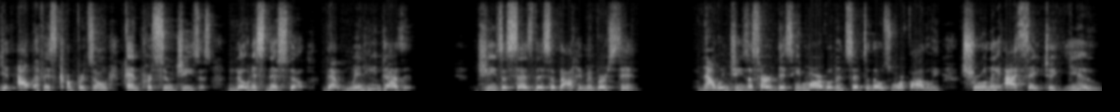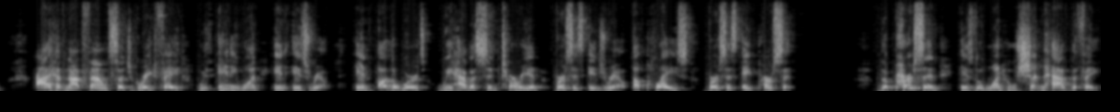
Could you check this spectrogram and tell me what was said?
get out of his comfort zone and pursue Jesus. Notice this though, that when he does it, Jesus says this about him in verse 10. Now, when Jesus heard this, he marveled and said to those who were following, Truly I say to you, I have not found such great faith with anyone in Israel. In other words, we have a centurion versus Israel, a place versus a person. The person is the one who shouldn't have the faith,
